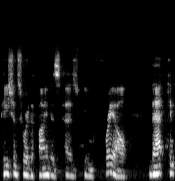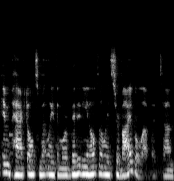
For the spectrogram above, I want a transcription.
patients who are defined as as being frail that can impact ultimately the morbidity and ultimately survival of it. Um,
